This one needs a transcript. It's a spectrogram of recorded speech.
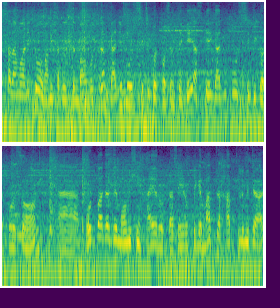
আসসালামু আলাইকুম, আমি সাদু হোসেন বাবু বলছিলাম। গাজীপুর সিটি কর্পোরেশন থেকে আজকে গাজীপুর সিটি কর্পোরেশন ভোটবাজার যে ময়মনসিং হাই রোডটা আছে, এই রোড থেকে মাত্র হাফ কিলোমিটার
